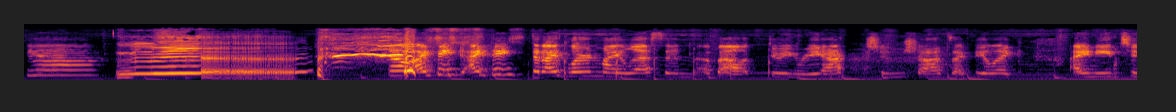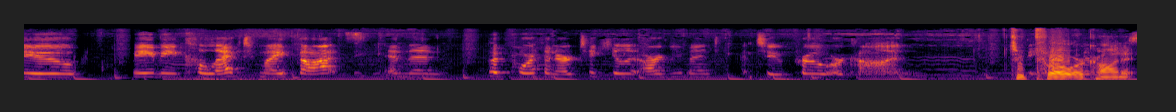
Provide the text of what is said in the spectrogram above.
Yeah. no, I think I think that I've learned my lesson about doing reaction shots. I feel like I need to maybe collect my thoughts and then put forth an articulate argument to pro or con. To pro or con it.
